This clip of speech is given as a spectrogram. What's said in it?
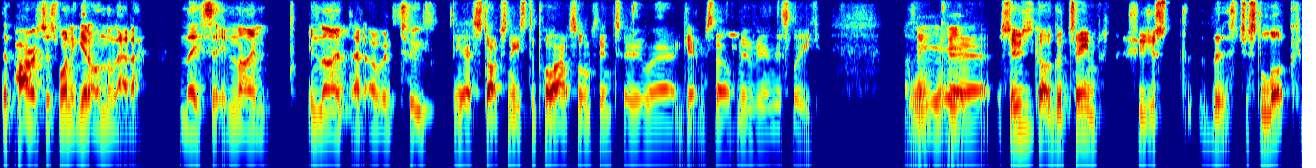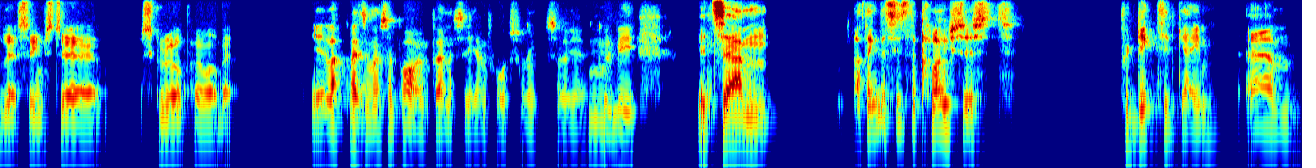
The Pirates just want to get on the ladder, and they sit in nine in ninth at zero and two. Yeah. Stocks needs to pull out something to uh, get himself moving in this league. I Yeah, think yeah, yeah. Uh, Susie's got a good team. She just there's just luck that seems to screw up her a little bit. Yeah, luck plays a massive part in fantasy, unfortunately. So yeah, Hmm. could be. It's um, I think this is the closest predicted game. Um,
